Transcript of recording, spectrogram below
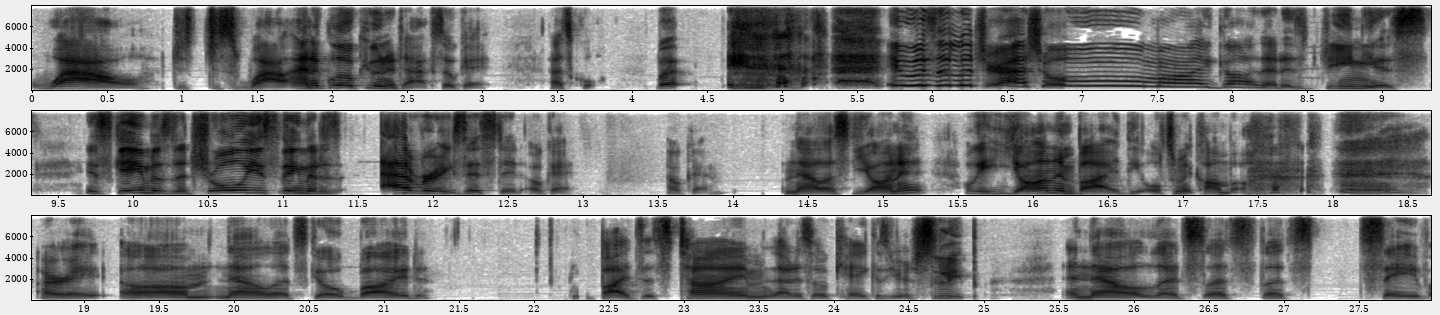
Wow. Just just wow. And a Glowcoon attacks. Okay. That's cool. But it was in the trash. Oh my god, that is genius. This game is the trolliest thing that has ever existed. Okay. Okay. Now let's yawn it. Okay, yawn and bide, the ultimate combo. Alright, um, now let's go bide. Bides its time. That is okay because you're asleep. And now let's let's let's save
